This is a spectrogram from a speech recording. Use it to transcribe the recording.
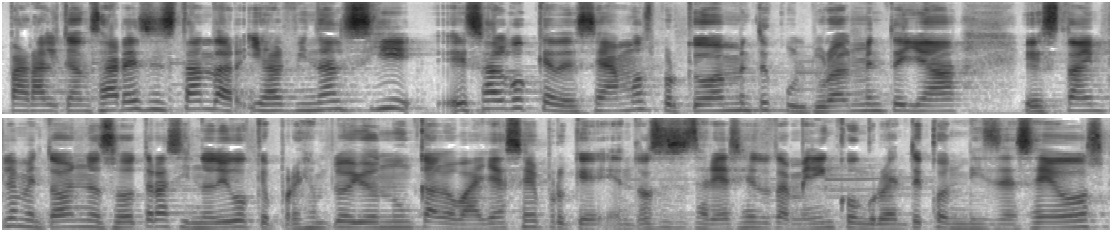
para alcanzar ese estándar. Y al final sí, es algo que deseamos porque obviamente culturalmente ya está implementado en nosotras y no digo que por ejemplo yo nunca lo vaya a hacer porque entonces estaría siendo también incongruente con mis deseos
